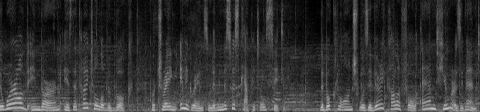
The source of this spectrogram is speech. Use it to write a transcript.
The World in Bern is the title of a book portraying immigrants who live in the Swiss capital city. The book launch was a very colorful and humorous event,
